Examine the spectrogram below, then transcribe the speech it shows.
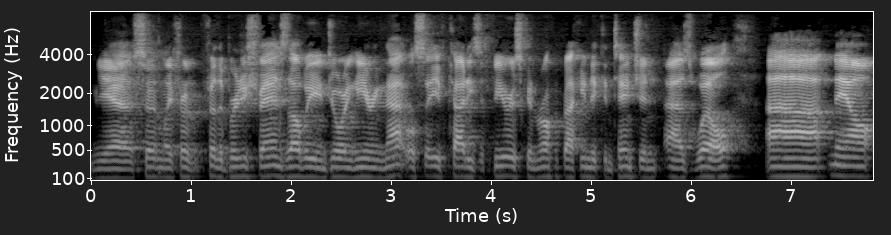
Yeah, certainly for, for the British fans, they'll be enjoying hearing that. We'll see if Katie Zaferes can rocket back into contention as well. Uh, now,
